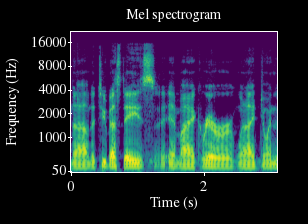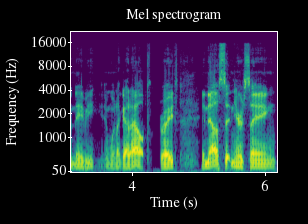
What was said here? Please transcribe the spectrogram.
uh, the two best days in my career were when I joined the Navy and when I got out. Right. And now sitting here saying,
